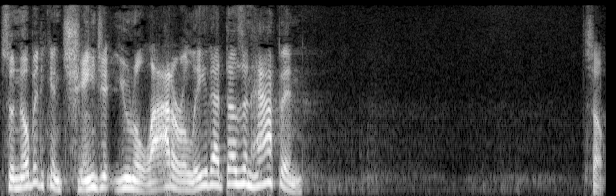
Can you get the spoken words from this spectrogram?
So nobody can change it unilaterally. That doesn't happen. So,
